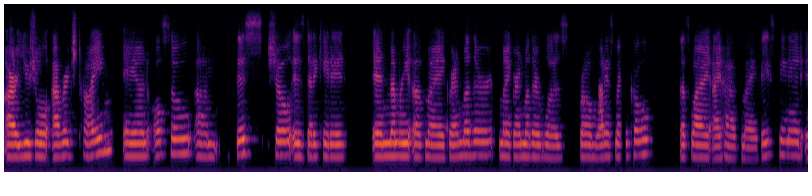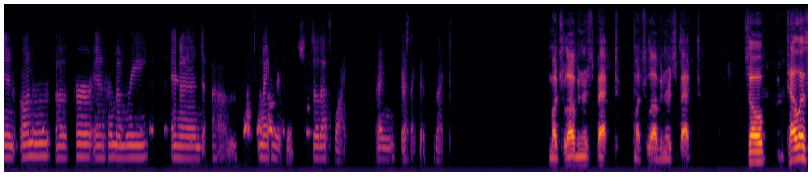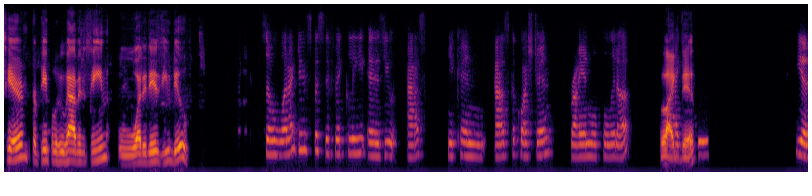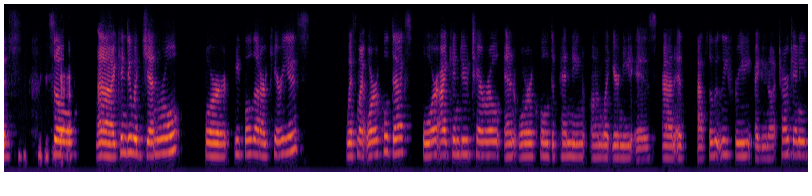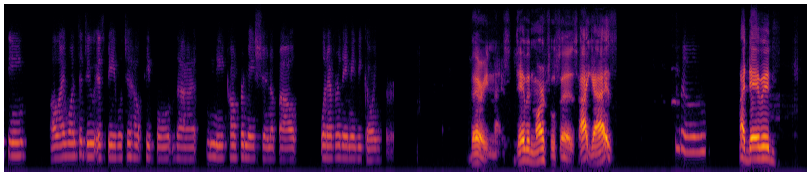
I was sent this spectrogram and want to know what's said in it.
our usual average time. And also, um, this show is dedicated in memory of my grandmother. My grandmother was from Juarez, Mexico. That's why I have my face painted in honor of her and her memory and um, my heritage. So that's why I'm dressed like this tonight. Much love and respect. Much love and respect. So, tell us here, for people who haven't seen, what it is you do. So what I do specifically is you ask, you can ask a question. Brian will pull it up. Like can this. do, yes. So uh, I can do a general for people that are curious with my Oracle decks, or I can do tarot and Oracle depending on what your need is. And it's absolutely free. I do not charge anything. All I want to do is be able to help people that need confirmation about whatever they may be going through. Very nice. David Marshall says, Hi, guys. Hello. Hi, David.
